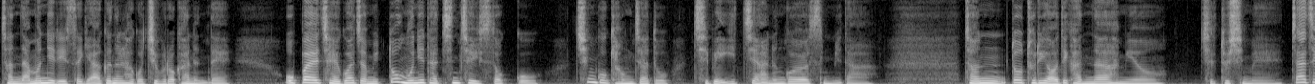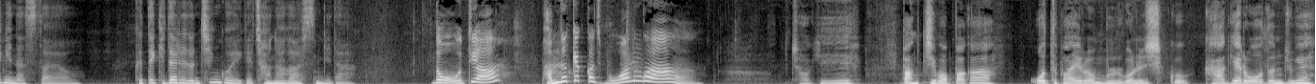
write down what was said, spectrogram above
전 남은 일이 있어 야근을 하고 집으로 가는데 오빠의 제과점이 또 문이 닫힌 채 있었고 친구 경자도 집에 있지 않은 거였습니다. 전 또 둘이 어디 갔나 하며 질투심에 짜증이 났어요. 그때 기다리던 친구에게 전화가 왔습니다. 너 어디야? 밤늦게까지 뭐 하는 거야? 저기 빵집 오빠가 오토바이로 물건을 싣고 가게로 오던 중에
